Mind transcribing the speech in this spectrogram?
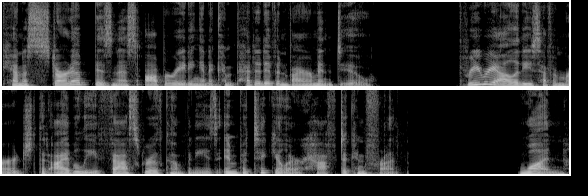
can a startup business operating in a competitive environment do? Three realities have emerged that I believe fast growth companies in particular have to confront. One,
